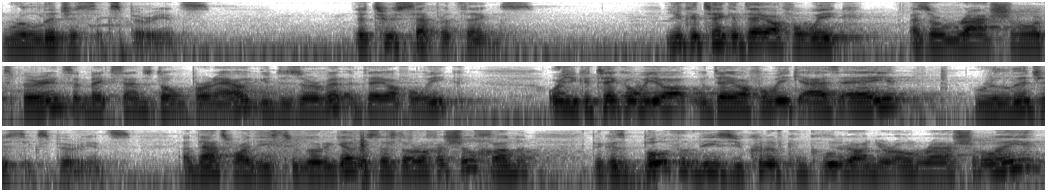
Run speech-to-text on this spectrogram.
religious experience. They're two separate things. You could take a day off a week as a rational experience. It makes sense. Don't burn out. You deserve it. A day off a week. Or you could take a day off a week as a religious experience. And that's why these two go together, says the Aruch HaShulchan, because both of these you could have concluded on your own rationally,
